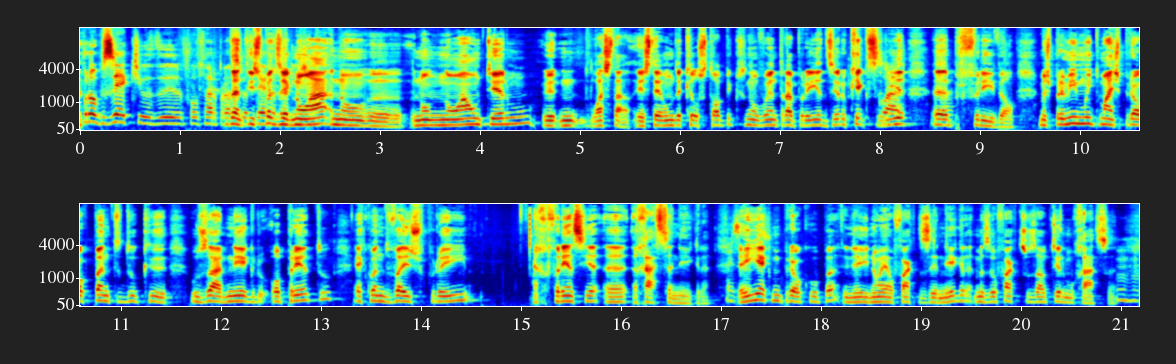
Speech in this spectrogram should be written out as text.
por obsequio, de voltar para a Portanto, sua isto para dizer que não há não, uh, não, não há um termo, uh, lá está, este é um daqueles tópicos que não vou entrar por aí a dizer o que é que seria claro, claro. preferível. Mas para mim, muito mais preocupante do que usar negro ou preto é quando vejo por aí a referência à raça negra. Exato. Aí é que me preocupa, e não é o facto de dizer negra, mas é o facto de usar o termo raça. Uhum.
